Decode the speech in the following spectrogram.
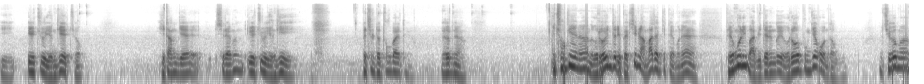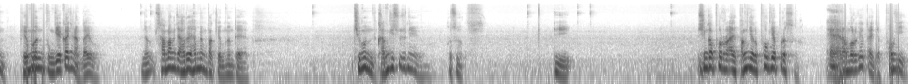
이 일주 연기했죠. 2단계 실행은 일주 연기. 며칠 더 두고 봐야 돼요. 왜 그러냐. 이 초기에는 의료인들이 백신을 안 맞았기 때문에 병원이 마비되는 거예요. 의료 붕괴가 온다고. 지금은 병원 붕괴까지는 안 가요. 사망자 하루에 한 명밖에 없는데 지금은 감기 수준이에요. 그래서 이 싱가포르는 아예 방역을 포기해버렸어. 에라 모르겠다. 이제 포기.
